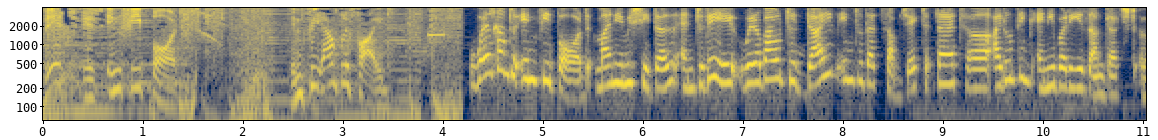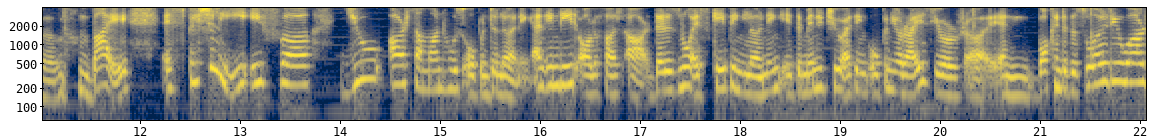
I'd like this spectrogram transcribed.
This is InfiPod. Infi Amplified. Welcome to InfiPod. My name is Sheetal, and today we're about to dive into that subject that uh, I don't think anybody is untouched uh, by, especially if uh, you are someone who's open to learning. And indeed, all of us are. There is no escaping learning. The minute you, I think, open your eyes you're, uh, and walk into this world, you are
